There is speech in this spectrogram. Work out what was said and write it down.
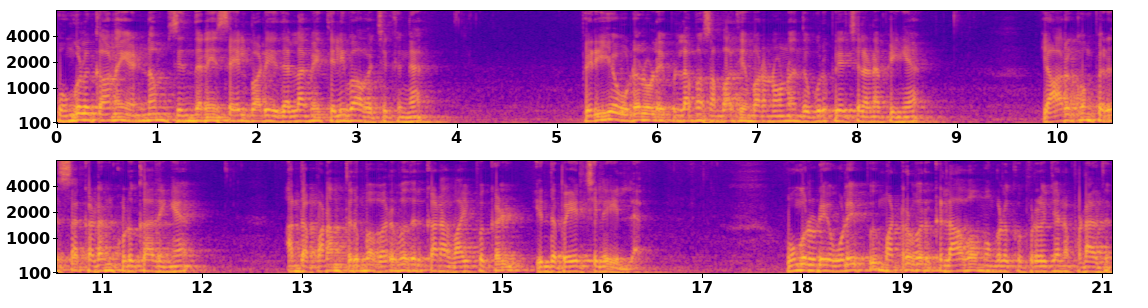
உங்களுக்கான எண்ணம் சிந்தனை செயல்பாடு இதெல்லாமே தெளிவாக வச்சுக்குங்க. பெரிய உடல் உழைப்பு இல்லாமல் சம்பாத்தியம் வரணும்னு இந்த குரு பயிற்சியில் நினைப்பீங்க. யாருக்கும் பெருசாக கடன் கொடுக்காதீங்க. அந்த பணம் திரும்ப வருவதற்கான வாய்ப்புகள் இந்த பயிற்சியிலே இல்லை. உங்களுடைய உழைப்பு மற்றவருக்கு லாபம் உங்களுக்கு பிரயோஜனப்படாது.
